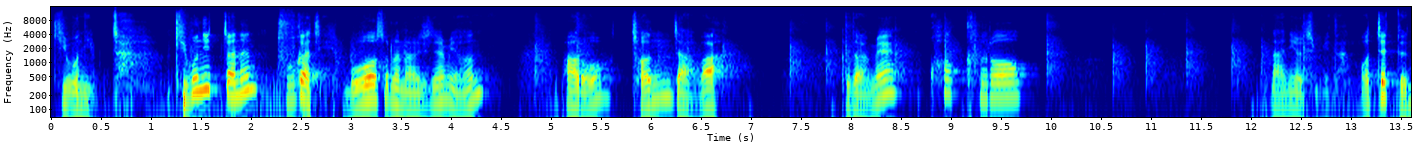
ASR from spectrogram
기본 입자. 기본 입자는 두 가지. 무엇으로 나눠지냐면 바로 전자와 그 다음에 쿼크로 나뉘어집니다. 어쨌든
